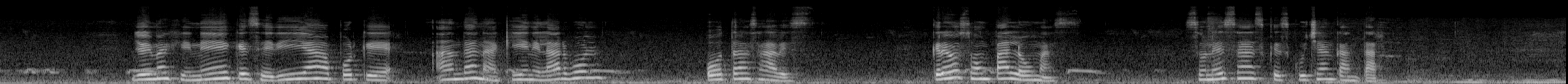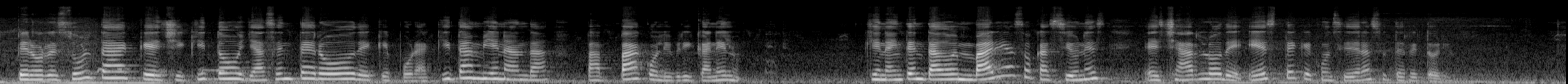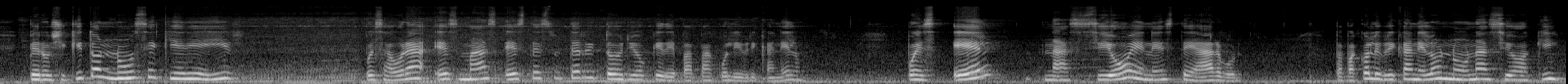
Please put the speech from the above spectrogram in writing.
Yo imaginé que sería porque andan aquí en el árbol otras aves. Creo son palomas. Son esas que escuchan cantar. Pero resulta que Chiquito ya se enteró de que por aquí también anda papá colibrí canelo quien ha intentado en varias ocasiones echarlo de este que considera su territorio. Pero Chiquito no se quiere ir, pues ahora es más este su territorio que de papá colibrí canelo. Pues él nació en este árbol. Papá colibrí canelo no nació aquí.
